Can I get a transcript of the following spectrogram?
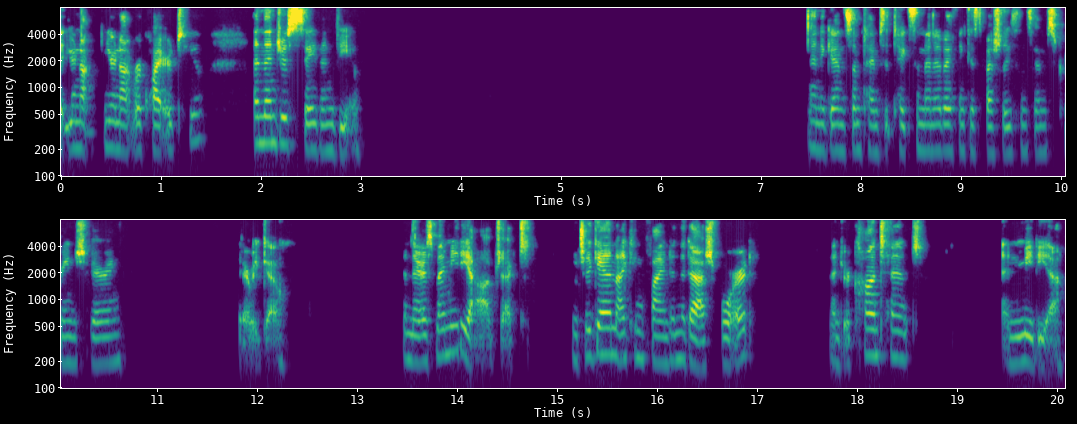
but you're not you're not required to, and then just save and view. And again, sometimes it takes a minute, I think, especially since I'm screen sharing. There we go. And there's my media object, which again, I can find in the dashboard under content, and media.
